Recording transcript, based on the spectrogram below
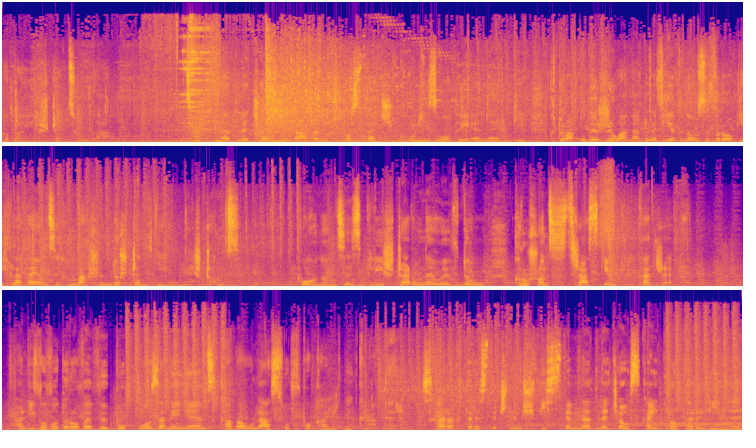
chyba jeszcze cuda. Cud nadleciał niebawem w postaci kuli złotej energii, która uderzyła nagle w jedną z wrogich latających maszyn, doszczętnie ją niszcząc. Płonące zgliszcza runęły w dół, krusząc z trzaskiem kilka drzew. Paliwo wodorowe wybuchło, zamieniając kawał lasu w pokaźny krater. Z charakterystycznym świstem nadleciał skydropper liny,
